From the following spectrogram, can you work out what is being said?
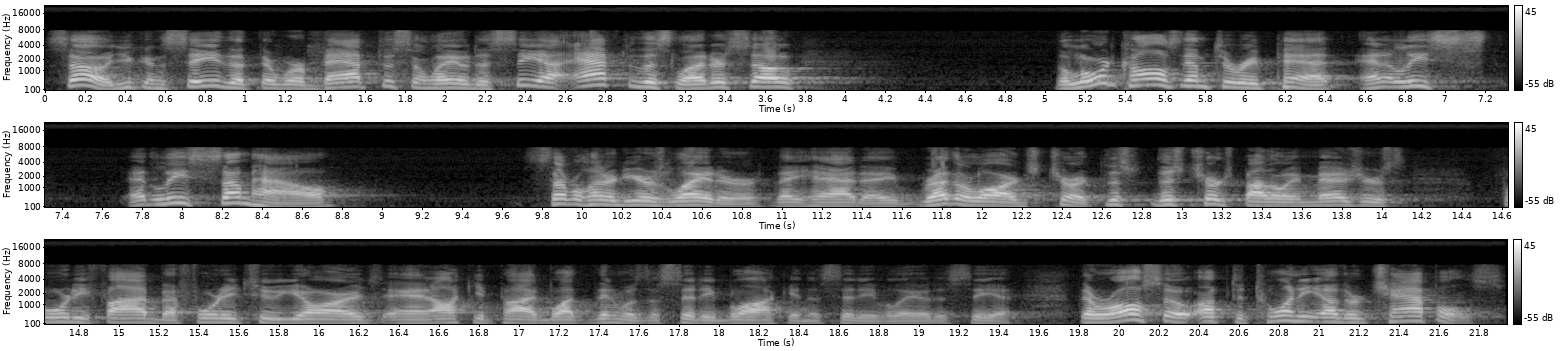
So you can see that there were Baptists in Laodicea after this letter. So the Lord calls them to repent, and at least at least somehow, several hundred years later, they had a rather large church. This, this church, by the way, measures 45 by 42 yards and occupied what then was a city block in the city of Laodicea. There were also up to 20 other chapels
